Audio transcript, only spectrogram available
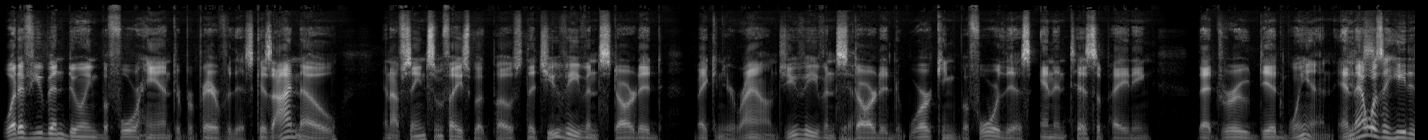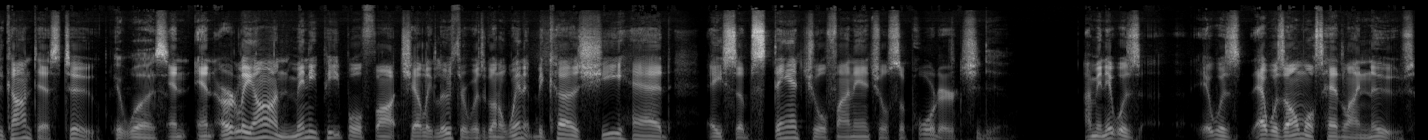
what have you been doing beforehand to prepare for this? Because i know and i've seen some facebook posts that you've even started making your rounds. You've even started working before this and anticipating that drew did win. And that was a heated contest too. It was. and and early on, many people thought Shelley Luther was going to win it because she had a substantial financial supporter. she did. I mean, it was it was that was almost headline news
